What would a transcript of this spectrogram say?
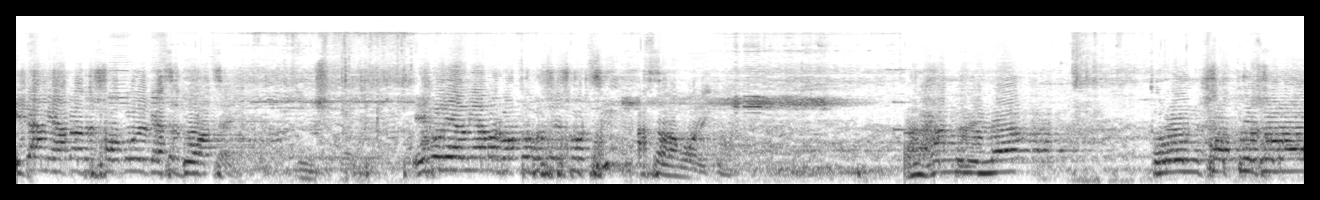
এটা আমি আপনাদের সকলের কাছে দোয়া চাই। এই আমি আমার বক্তব্য শেষ করছি। আসসালামু আলাইকুম। আলহামদুলিল্লাহ, তরুণ ছাত্র সমাজ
